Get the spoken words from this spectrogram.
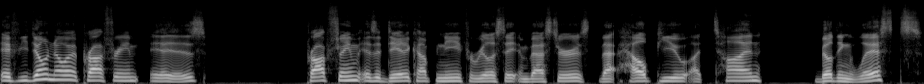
if you don't know what PropStream is, PropStream is a data company for real estate investors that help you a ton building lists.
